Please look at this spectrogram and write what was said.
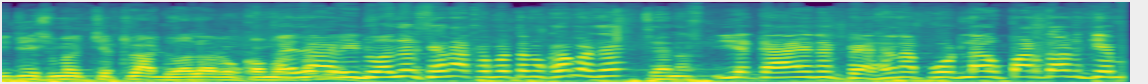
વિદેશમાં કેટલા ડોલરો પહેલા એ ડોલર છે ના ખબર તમને ખબર છે? છે એ ગાય ને ભેંસાના પોટલા ઉપાડતા હોય ને કેમ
